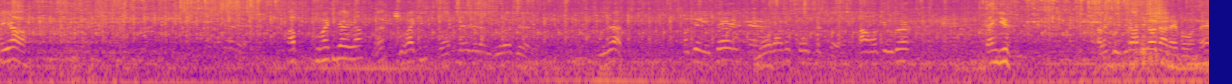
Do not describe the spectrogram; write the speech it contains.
भैया आप गुवाहाटी जाएगा गुवाहाटी गुजरात ओके इधर छोड़ सकता है ആ ഓക്കെ ഇത് താങ്ക് യു അത് ഗുജറാത്തിലോട്ടാണ് പോകുന്നത്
